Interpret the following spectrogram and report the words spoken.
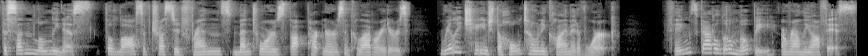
The sudden loneliness, the loss of trusted friends, mentors, thought partners, and collaborators really changed the whole tone and climate of work. Things got a little mopey around the office.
